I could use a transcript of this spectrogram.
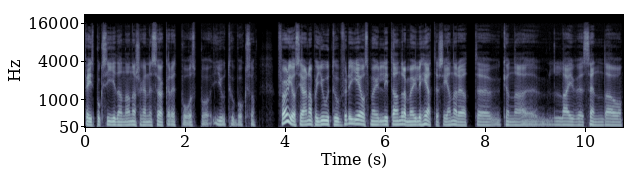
Facebook-sidan, annars så kan ni söka rätt på oss på YouTube också. Följ oss gärna på YouTube, för det ger oss möj- lite andra möjligheter senare att uh, kunna eh, live-sända och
